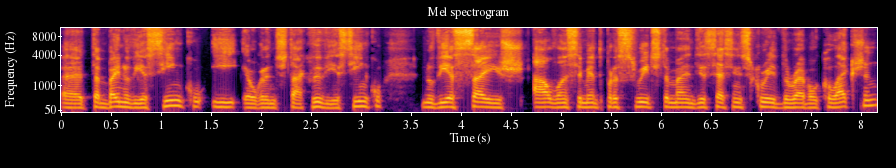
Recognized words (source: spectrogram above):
uh, também no dia 5, e é o grande destaque do dia 5. No dia 6 há o lançamento para Switch também de Assassin's Creed The Rebel Collection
